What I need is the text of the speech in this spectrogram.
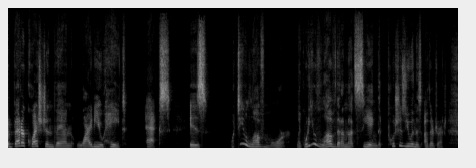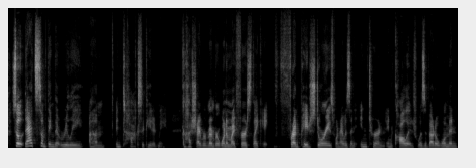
a better question than why do you hate X is what do you love more? Like, what do you love that I'm not seeing that pushes you in this other direction? So that's something that really um, intoxicated me. Gosh, I remember one of my first like front page stories when I was an intern in college was about a woman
